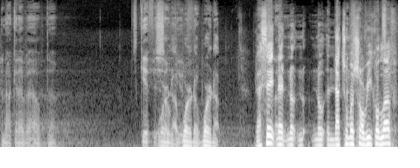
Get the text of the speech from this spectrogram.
than I can ever help them. This gift is Word so up, beautiful. word up, word up. That's it. No, no, no, no, not too much on Rico Love.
